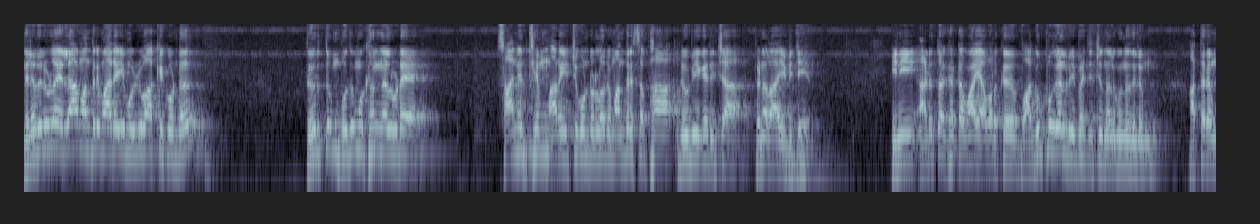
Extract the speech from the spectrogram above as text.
നിലവിലുള്ള എല്ലാ മന്ത്രിമാരെയും ഒഴിവാക്കിക്കൊണ്ട് തീർത്തും പുതുമുഖങ്ങളുടെ സാന്നിധ്യം അറിയിച്ചുകൊണ്ടുള്ള ഒരു മന്ത്രിസഭ രൂപീകരിച്ച പിണറായി വിജയൻ. ഇനി അടുത്ത ഘട്ടമായി അവർക്ക് വകുപ്പുകൾ വിഭജിച്ചു നൽകുന്നതിലും അത്തരം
